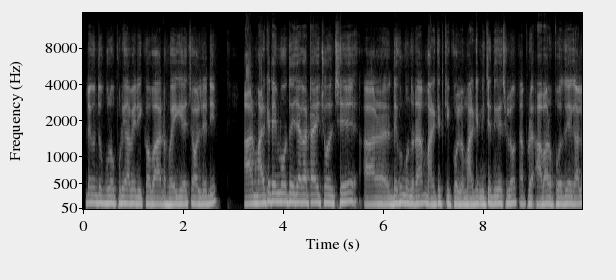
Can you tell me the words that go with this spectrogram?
সেটা কিন্তু পুরোপুরিভাবে রিকভার হয়ে গিয়েছে অলরেডি আর মার্কেট এই মুহূর্তে এই জায়গাটায় চলছে। আর দেখুন বন্ধুরা মার্কেট কি করল? মার্কেট নিচের দিকে ছিল, তারপরে আবার উপরের দিয়ে গেল।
